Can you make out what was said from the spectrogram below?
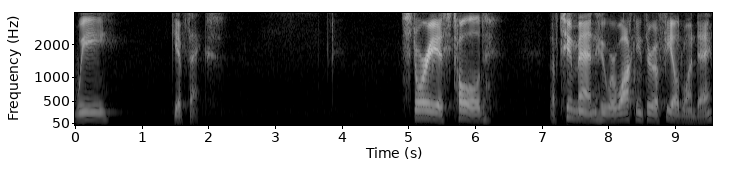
we give thanks. Story is told of two men who were walking through a field one day.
